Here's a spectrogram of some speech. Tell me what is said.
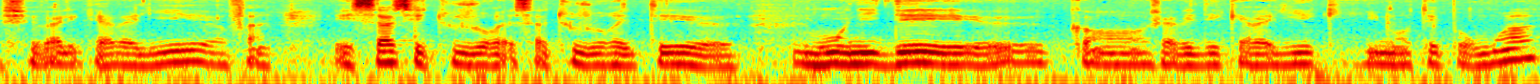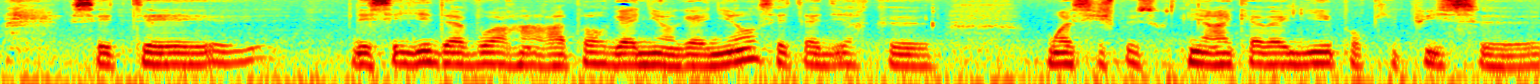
cheval et cavalier, enfin, et ça, c'est toujours, ça a toujours été mon idée quand j'avais des cavaliers qui montaient pour moi, c'était d'essayer d'avoir un rapport gagnant-gagnant, c'est-à-dire que moi, si je peux soutenir un cavalier pour qu'il puisse, euh,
